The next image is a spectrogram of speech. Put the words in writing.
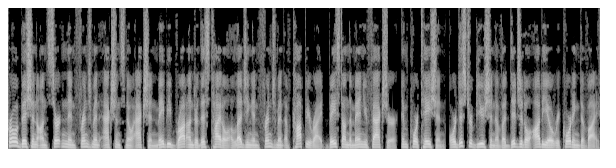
Prohibition on certain infringement actions No action may be brought under this title alleging infringement of copyright based on the manufacture, importation, or distribution of a digital audio recording device,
